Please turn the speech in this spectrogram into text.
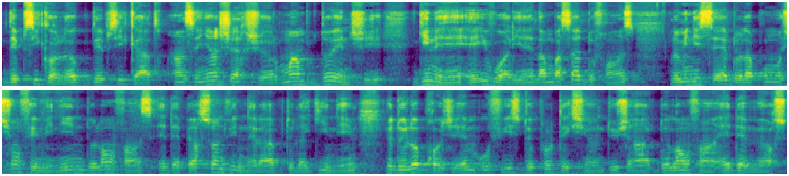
des psychologues, des psychiatres, enseignants-chercheurs, membres d'ONG, guinéens et ivoiriens, l'ambassade de France, le ministère de la promotion féminine, de l'enfance et des personnes vulnérables de la Guinée et de l'OPROGEM, Office de protection du genre, de l'enfant et des mœurs,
